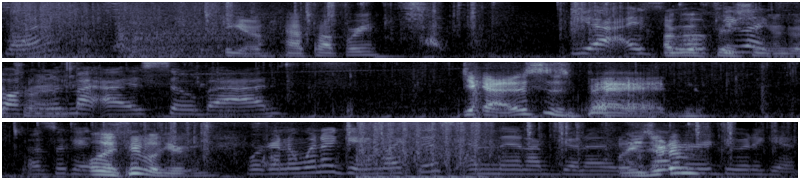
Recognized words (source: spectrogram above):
What? Here you go. Half pot for you. Yeah, it's I'll low-key, fishing, like I'll fucking with my eyes so bad. Yeah, this is bad. That's okay. Oh, there's people here. We're gonna win a game like this, and then I'm gonna oh, Lasered never him? do it again.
